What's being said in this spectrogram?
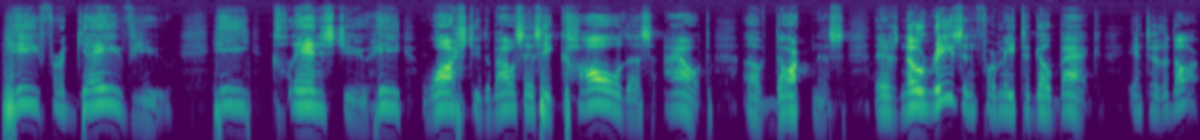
He forgave you. He cleansed you. He washed you. The Bible says He called us out of darkness. There's no reason for me to go back into the dark.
